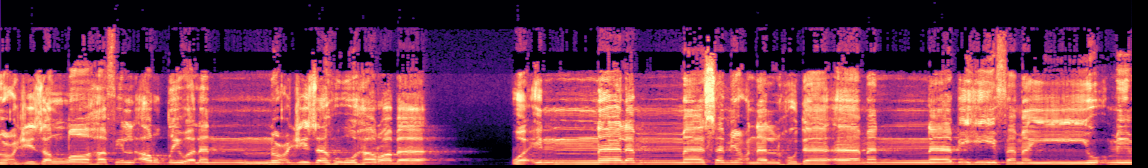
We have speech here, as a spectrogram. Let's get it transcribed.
نُّعْجِزَ اللَّهَ فِي الْأَرْضِ وَلَن نُّعْجِزَهُ هَرَبًا. وَإِنَّا لَمَّا سَمِعْنَا الْهُدَىٰ آمَنَّا بِهِ فَمَن يُؤْمِن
